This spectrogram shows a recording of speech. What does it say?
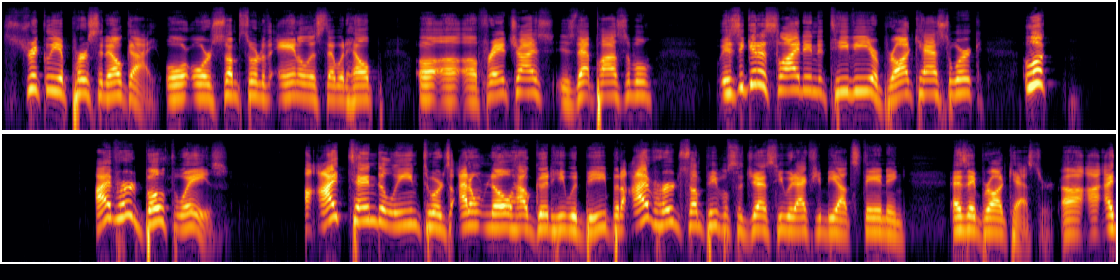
strictly a personnel guy or or some sort of analyst that would help a, a, a franchise? Is that possible? Is he going to slide into TV or broadcast work? Look, I've heard both ways. I tend to lean towards I don't know how good he would be, but I've heard some people suggest he would actually be outstanding as a broadcaster. Uh, I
